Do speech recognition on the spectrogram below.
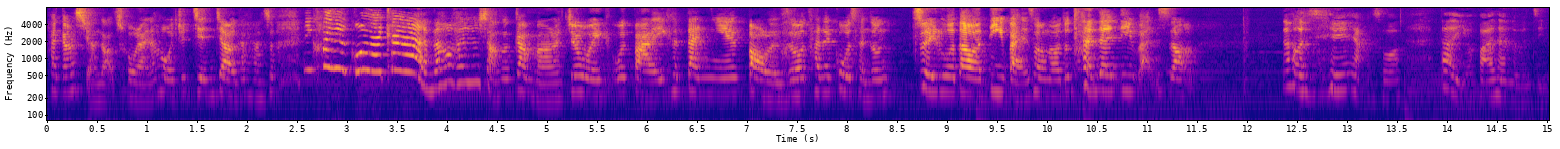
他刚洗完澡出来，然后我就尖叫跟他说：“你快点过来看！”然后他就想说干嘛了？结果我我把了一颗蛋捏爆了之后，他在过程中坠落到了地板上，然后就瘫在地板上。那我心里想说，到底有发生什么紧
